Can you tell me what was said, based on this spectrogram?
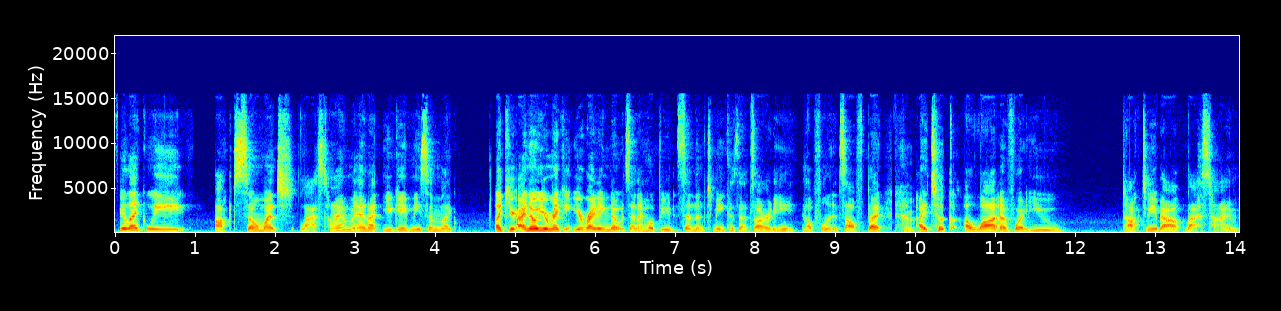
I feel like we talked so much last time and I, you gave me some like like you're I know you're making you're writing notes and I hope you send them to me because that's already helpful in itself but Good. I took a lot of what you talked to me about last time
